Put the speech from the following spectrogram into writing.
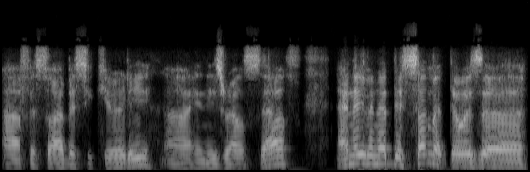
uh, for cybersecurity uh, in Israel's south. And even at this summit, there was a,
